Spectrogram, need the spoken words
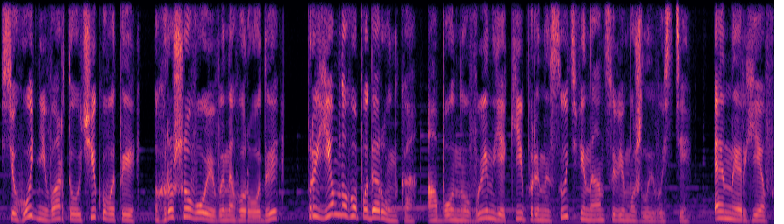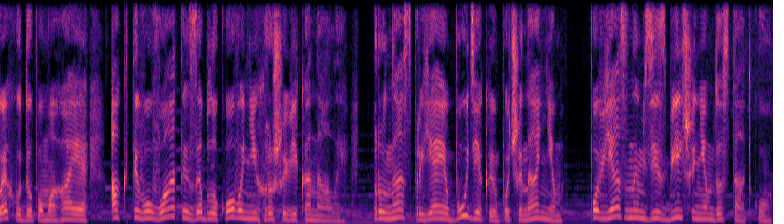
Сьогодні варто очікувати грошової винагороди, приємного подарунка або новин, які принесуть фінансові можливості. Енергія феху допомагає активувати заблоковані грошові канали. Руна сприяє будь-яким починанням, пов'язаним зі збільшенням достатку.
